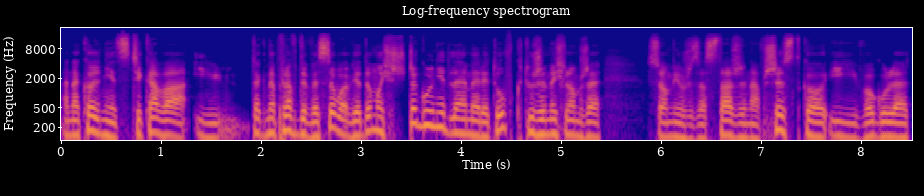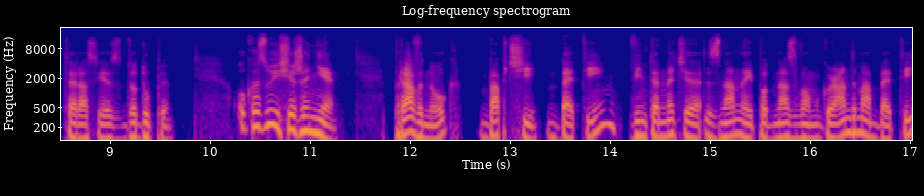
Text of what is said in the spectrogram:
A na koniec ciekawa i tak naprawdę wesoła wiadomość, szczególnie dla emerytów, którzy myślą, że są już za starzy na wszystko i w ogóle teraz jest do dupy. Okazuje się, że nie. Prawnuk babci Betty, w internecie znanej pod nazwą Grandma Betty,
